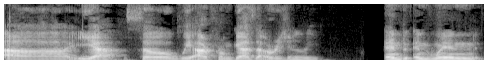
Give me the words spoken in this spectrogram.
Uh, yeah, so we are from Gaza originally. And and when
